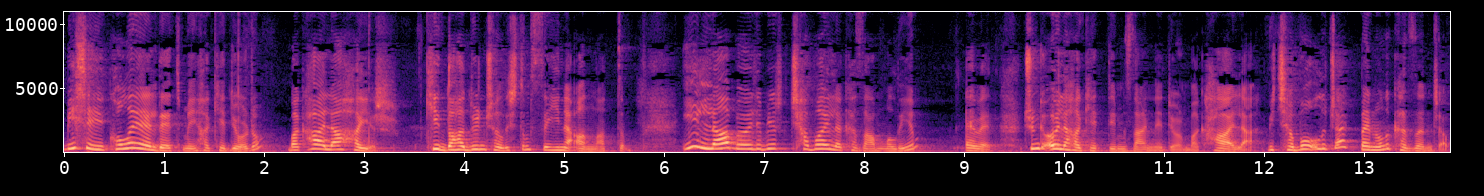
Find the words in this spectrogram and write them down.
bir şeyi kolay elde etmeyi hak ediyorum. Bak hala hayır. Ki daha dün çalıştım size yine anlattım. İlla böyle bir çabayla kazanmalıyım. Evet. Çünkü öyle hak ettiğimi zannediyorum bak hala. Bir çaba olacak ben onu kazanacağım.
